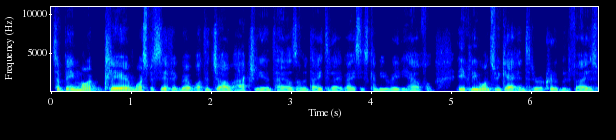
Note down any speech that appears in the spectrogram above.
so being more clear and more specific about what the job actually entails on a day-to-day basis can be really helpful. Equally once we get into the recruitment phase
